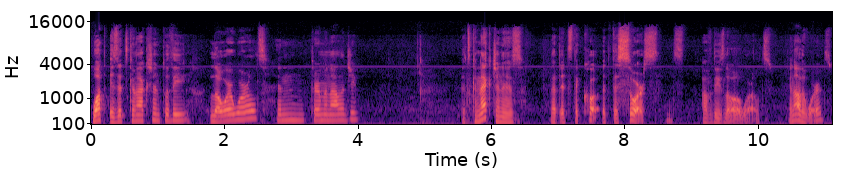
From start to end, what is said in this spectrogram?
What is its connection to the lower worlds in terminology? Its connection is that it's the co- it's the source of these lower worlds. In other words,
